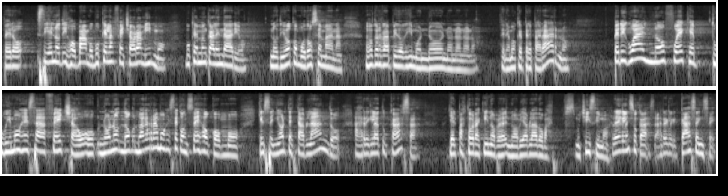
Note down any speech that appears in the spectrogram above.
pero si él nos dijo, vamos, busquen la fecha ahora mismo, búsquenme un calendario. Nos dio como dos semanas. Nosotros rápido dijimos, no, no, no, no, no. Tenemos que prepararnos. Pero igual no fue que tuvimos esa fecha o no, no, no, no agarramos ese consejo como que el Señor te está hablando, arregla tu casa. Ya el pastor aquí no, había hablado muchísimo. Arreglen su casa, arreglen, cásense.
